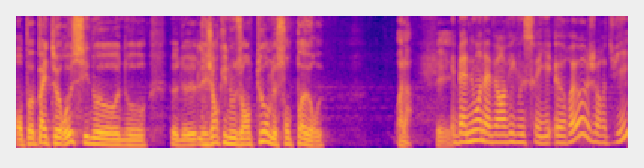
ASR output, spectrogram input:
On ne peut pas être heureux si nos, nos- de- les gens qui nous entourent ne sont pas heureux. Voilà. Eh bien, nous, on avait envie que vous soyez heureux aujourd'hui.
